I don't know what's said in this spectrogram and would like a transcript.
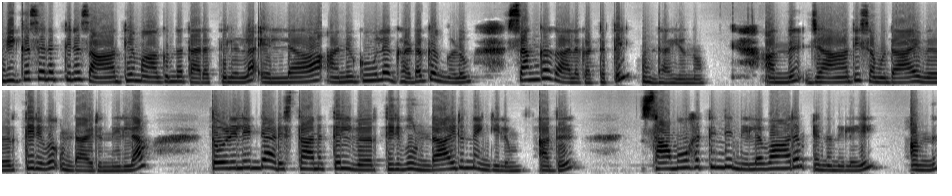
വികസനത്തിന് സാധ്യമാകുന്ന തരത്തിലുള്ള എല്ലാ അനുകൂല ഘടകങ്ങളും സംഘകാലഘട്ടത്തിൽ ഉണ്ടായിരുന്നു. അന്ന് ജാതി സമുദായ വേർതിരിവ് ഉണ്ടായിരുന്നില്ല. തൊഴിലിന്റെ അടിസ്ഥാനത്തിൽ വേർതിരിവ് ഉണ്ടായിരുന്നെങ്കിലും അത് സമൂഹത്തിന്റെ നിലവാരം എന്ന നിലയിൽ അന്ന്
